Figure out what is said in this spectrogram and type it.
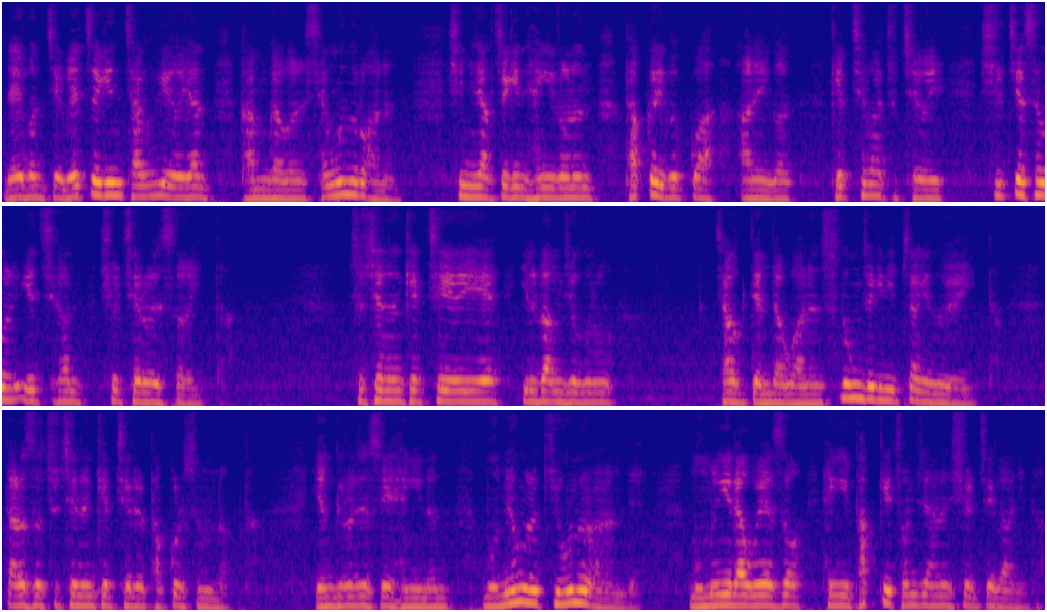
네 번째, 외적인 자극에 의한 감각을 생원으로 하는 심리학적인 행위로는 밖의 것과 안의 것, 객체와 주체의 실제성을 예측한 실체로서 있다. 주체는 객체에 의해 일방적으로 자극된다고 하는 수동적인 입장에 놓여 있다. 따라서 주체는 객체를 바꿀 수는 없다. 연기론에서의 행위는 무명을 기원으로 하는데 무명이라고 해서 행위 밖에 존재하는 실제가 아니다.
